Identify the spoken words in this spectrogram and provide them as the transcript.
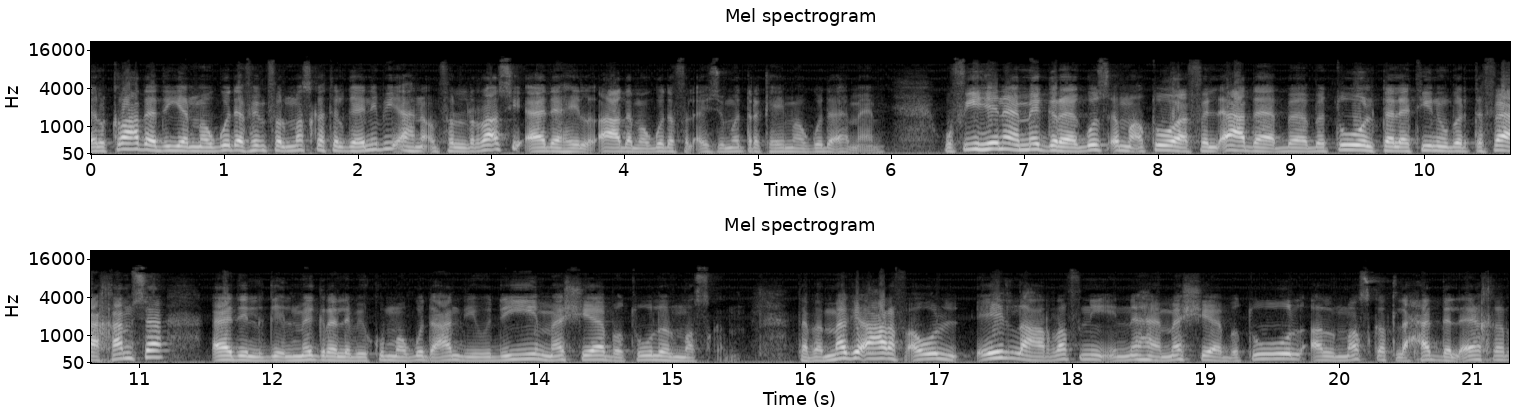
القاعدة دي موجودة فين؟ في المسقط الجانبي. في الرأسي. ادي هي القاعدة موجودة في الأيزومتريك هي موجودة أمامي. وفي هنا مجرى جزء مقطوع في القاعده بطول 30 وبارتفاع 5 آدي المجرى اللي بيكون موجود عندي ودي ماشية بطول المسقط. طب أما أجي أعرف أقول إيه اللي عرفني إنها ماشية بطول المسقط لحد الآخر؟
